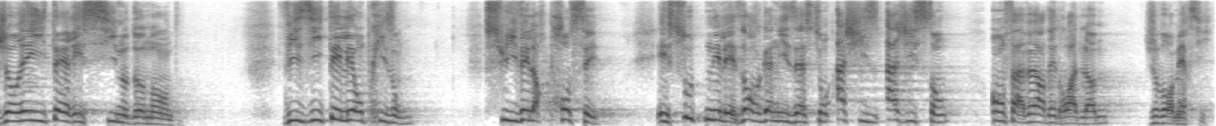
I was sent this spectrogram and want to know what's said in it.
Je réitère ici nos demandes. Visitez les en prison, suivez leurs procès et soutenez les organisations agissant en faveur des droits de l'homme. Je vous remercie.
